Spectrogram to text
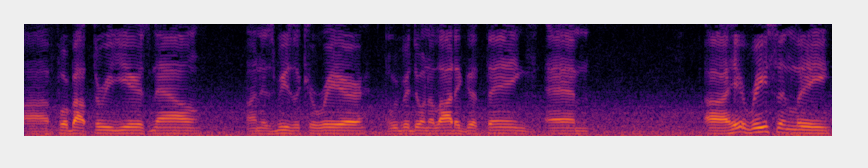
uh, for about three years now on his music career. We've been doing a lot of good things. And uh, here recently,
